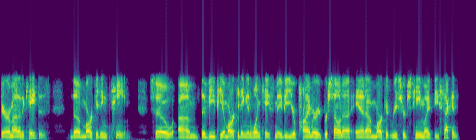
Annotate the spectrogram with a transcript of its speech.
fair amount of the cases, the marketing team. So um, the VP of marketing in one case may be your primary persona, and a market research team might be secondary.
